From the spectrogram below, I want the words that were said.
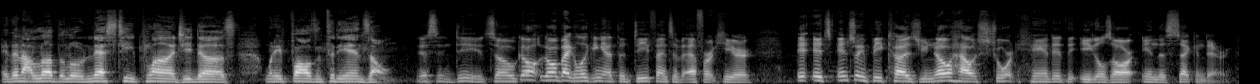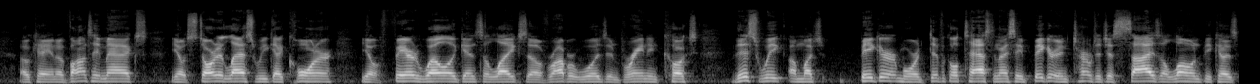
And then I love the little Nestea plunge he does when he falls into the end zone. Yes, indeed. So go, going back looking at the defensive effort here, it, it's interesting because you know how short-handed the Eagles are in the secondary. Okay, and Avonte Maddox, you know, started last week at corner, you know, fared well against the likes of Robert Woods and Brandin Cooks. This week, a much bigger, more difficult task, and I say bigger in terms of just size alone because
